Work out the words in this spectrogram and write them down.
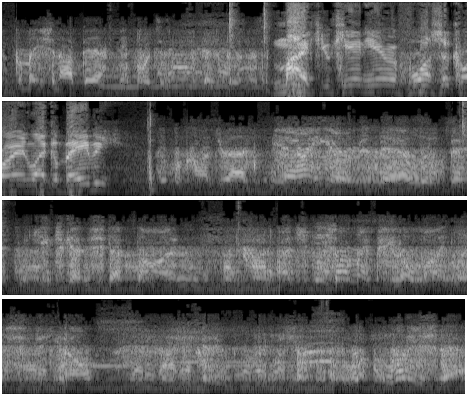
information out there. He puts his, his business Mike, you can't hear Enforcer crying like a baby? hypochondriac. Yeah, I hear him in there a little bit. He keeps getting stepped on. I, he's on my pay no mind you know. What, what is there?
